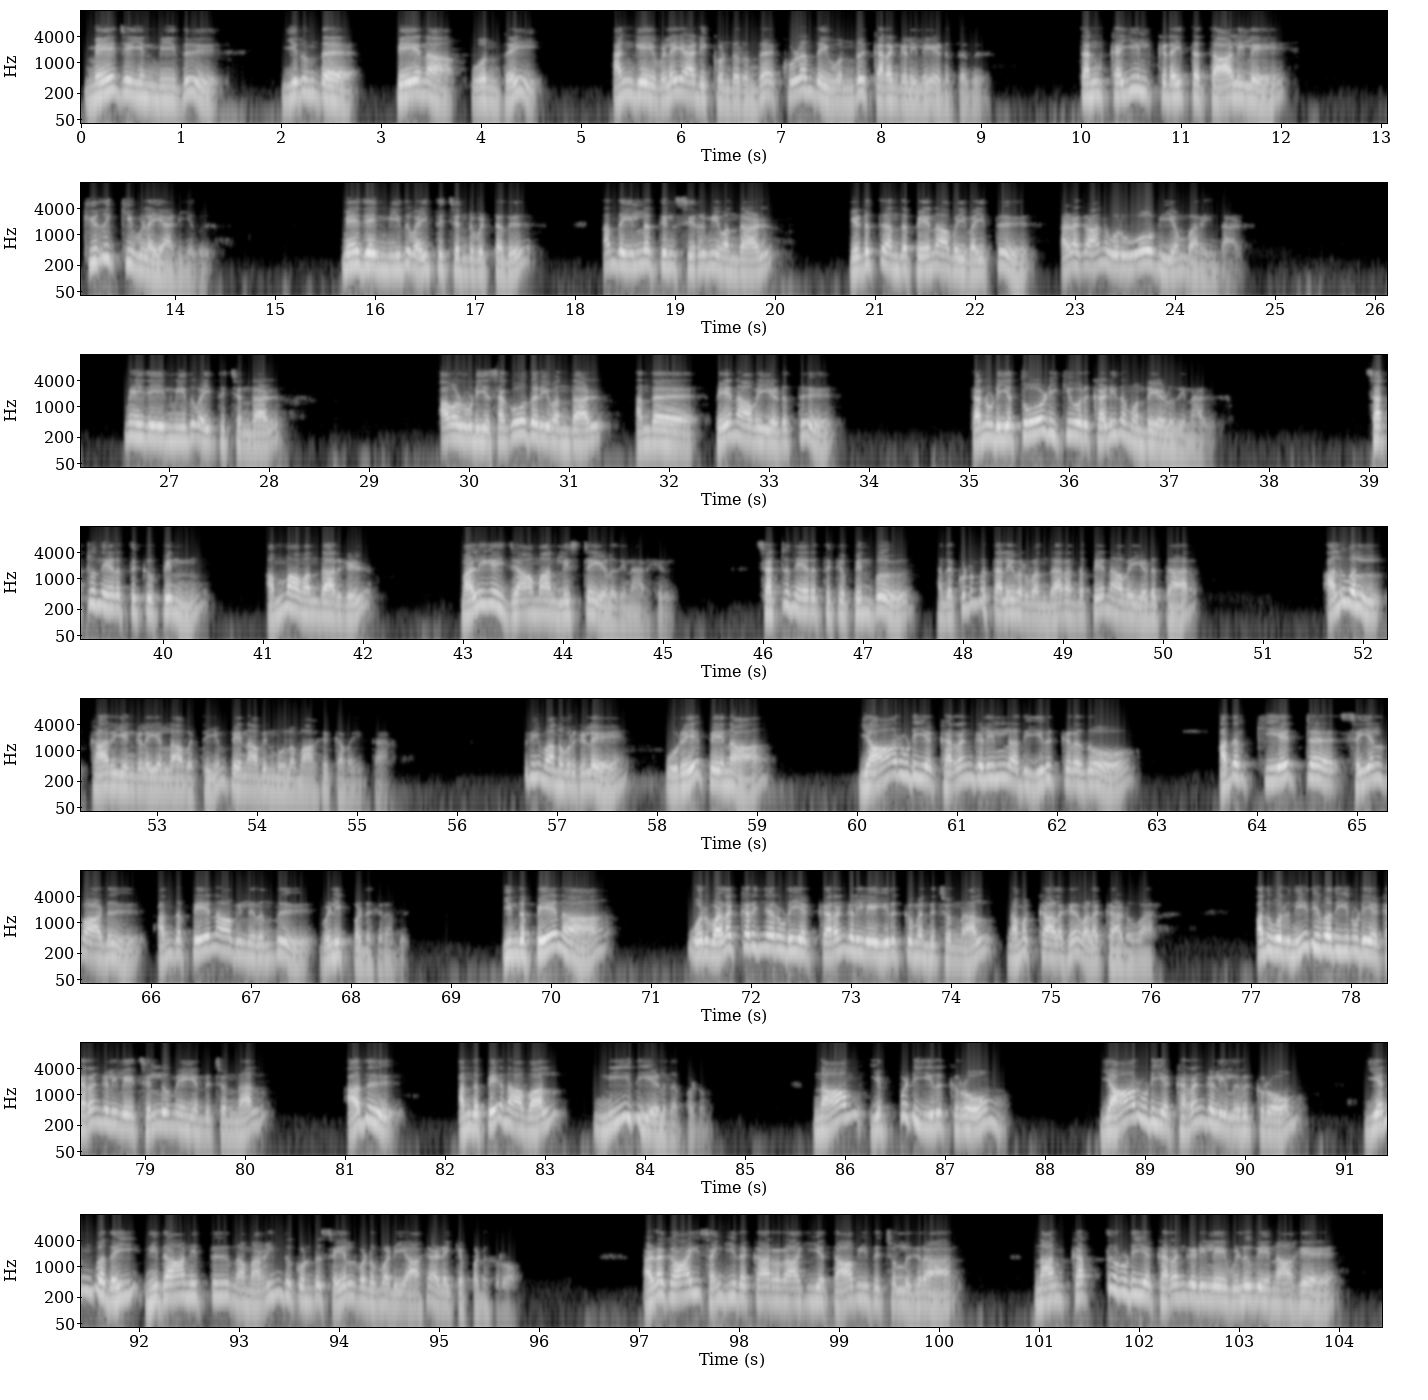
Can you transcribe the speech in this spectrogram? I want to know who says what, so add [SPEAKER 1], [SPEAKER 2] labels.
[SPEAKER 1] மேஜையின் மீது இருந்த பேனா ஒன்றை அங்கே விளையாடிக் கொண்டிருந்த குழந்தை ஒன்று கரங்களிலே எடுத்தது. தன் கையில் கிடைத்த தாளிலே கிறுக்கி விளையாடியது. மேஜையின் மீது வைத்து சென்று விட்டது. அந்த இல்லத்தின் சிறுமி வந்தாள். எடுத்து அந்த பேனாவை வைத்து அழகான ஒரு ஓவியம் வரைந்தாள். மேஜையின் மீது வைத்து சென்றாள். அவளுடைய சகோதரி வந்தாள். அந்த பேனாவை எடுத்து தன்னுடைய தோழிக்கு ஒரு கடிதம் ஒன்றை எழுதினாள். சற்று நேரத்துக்கு பின் அம்மா வந்தார்கள். மளிகை ஜாமான் லிஸ்டை எழுதினார்கள். சற்று நேரத்துக்கு பின்பு அந்த குடும்ப தலைவர் வந்தார். அந்த பேனாவை எடுத்தார். அலுவல் காரியங்களை எல்லாவற்றையும் பேனாவின் மூலமாக கவனித்தார் பிரியமானவர்களே ஒரே பேனா யாருடைய கரங்களில் அது இருக்கிறதோ அதற்கேற்ற செயல்பாடு அந்த பேனாவிலிருந்து வெளிப்படுகிறது. இந்த பேனா ஒரு வழக்கறிஞருடைய கரங்களிலே இருக்கும் என்று சொன்னால் நமக்காக வழக்காடுவார். அது ஒரு நீதிபதியினுடைய கரங்களிலே செல்லுமே என்று சொன்னால் அது அந்த பேனாவால் நீதி எழுதப்படும். நாம் எப்படி இருக்கிறோம் யாருடைய கரங்களில் இருக்கிறோம் என்பதை நிதானித்து நாம் அறிந்து கொண்டு செயல்படும்படியாக அழைக்கப்படுகிறோம். அழகாய் சங்கீதக்காரராகிய தாவீது சொல்லுகிறார் நான் கர்த்தருடைய கரங்களிலே விழுவேனாக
